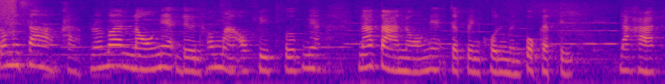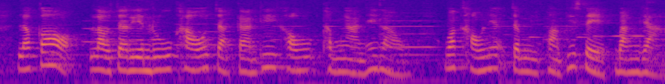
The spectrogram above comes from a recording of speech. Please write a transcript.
ก็ไม่ทราบค่ะ เพราะว่าน้องเนี่ยเดินเข้ามาออฟฟิศปุ๊บเนี่ยหน้าตาน้องเนี่ยจะเป็นคนเหมือนปกตินะคะ แล้วก็เราจะเรียนรู้เขาจากการที่เขาทำงานให้เรา ว่าเขาเนี่ยจะมีความพิเศษบางอย่าง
